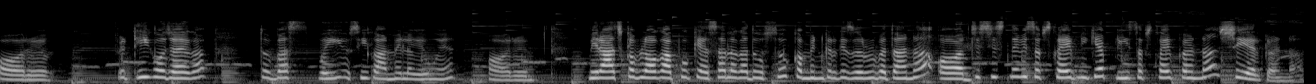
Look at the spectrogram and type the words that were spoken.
और फिर ठीक हो जाएगा। तो बस वही उसी काम में लगे हुए हैं। और मेरा आज का ब्लॉग आपको कैसा लगा दोस्तों कमेंट करके ज़रूर बताना। और जिस जिसने भी सब्सक्राइब नहीं किया प्लीज़ सब्सक्राइब करना शेयर करना।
